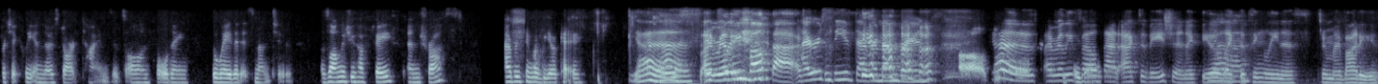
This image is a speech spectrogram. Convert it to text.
particularly in those dark times, it's all unfolding the way that it's meant to. As long as you have faith and trust, everything will be okay. Yes, yes I really like, felt that. I received that remembrance. oh, yes, I really felt that activation. I feel yeah. like the tingliness through my body.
